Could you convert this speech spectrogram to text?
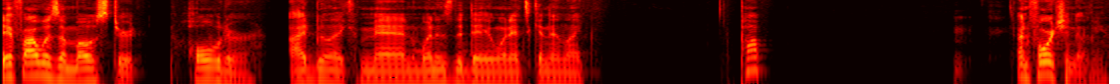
if I was a Mostert holder, I'd be like, man, when is the day when it's gonna like pop? Unfortunately,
